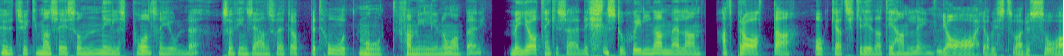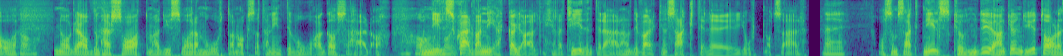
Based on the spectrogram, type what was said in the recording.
uttrycker man sig som Nils Paulsen gjorde så finns det alltså ett öppet hot mot familjen Åberg. Men jag tänker så här, det är en stor skillnad mellan att prata och att skrida till handling. Ja, ja visst var det så. Och ja. Några av de här sa att de hade ju svarat mot honom också, att han inte vågade och så här då. Jaha, och Nils oj. själv, han nekar ju hela tiden till det här. Han hade varken sagt eller gjort något så här. Nej. Och som sagt, Nils kunde ju, han kunde ju tala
